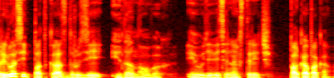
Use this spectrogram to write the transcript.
пригласить подкаст друзей и до новых и удивительных встреч. Пока-пока.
